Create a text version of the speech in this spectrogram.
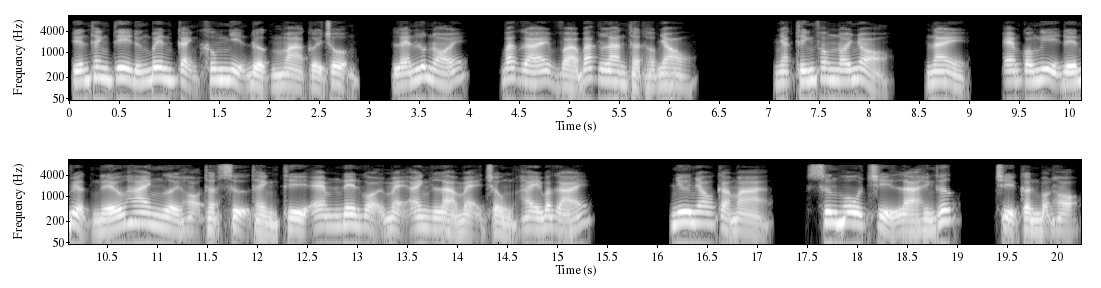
Yến thanh ti đứng bên cạnh không nhịn được mà cười trộm, lén lút nói, bác gái và bác lan thật hợp nhau. Nhạc thính phong nói nhỏ, này, em có nghĩ đến việc nếu hai người họ thật sự thành thì em nên gọi mẹ anh là mẹ chồng hay bác gái? Như nhau cả mà, xưng hô chỉ là hình thức, chỉ cần bọn họ.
